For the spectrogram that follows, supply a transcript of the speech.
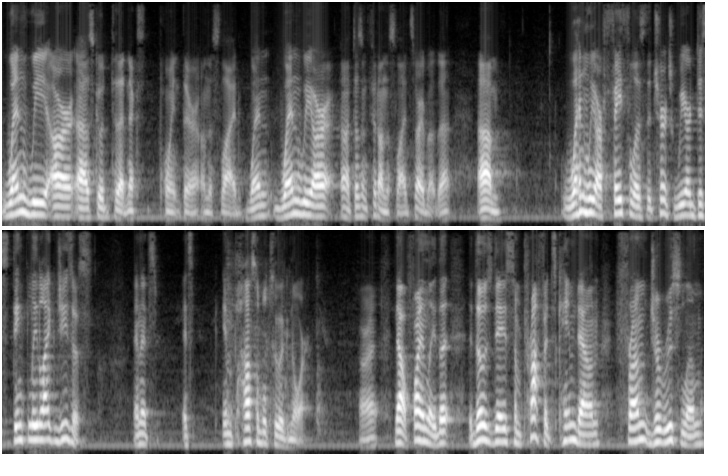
when we are, uh, let's go to that next point there on the slide. When, when we are, oh, it doesn't fit on the slide, sorry about that. Um, when we are faithful as the church, we are distinctly like Jesus. And it's, it's impossible to ignore. All right. Now, finally, the, those days, some prophets came down from Jerusalem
